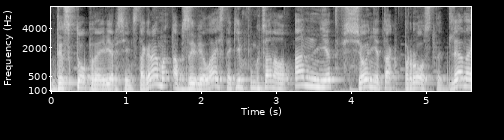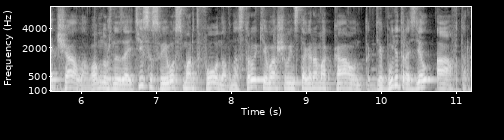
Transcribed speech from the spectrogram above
десктопная версия Инстаграма обзавелась таким функционалом. А нет, все не так просто. Для начала вам нужно зайти со своего смартфона в настройки вашего Инстаграм-аккаунта, где будет раздел «Автор».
